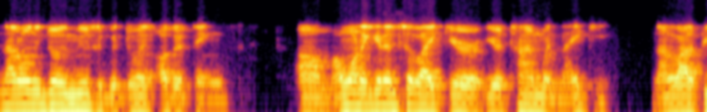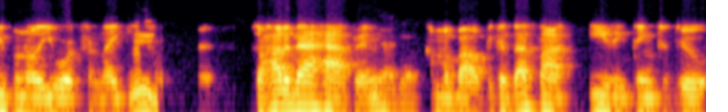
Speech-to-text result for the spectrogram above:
not only doing music but doing other things. Um, I want to get into like your your time with Nike. Not a lot of people know that you work for Nike. Mm. So how did that happen? Yeah, come about because that's not easy thing to do.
